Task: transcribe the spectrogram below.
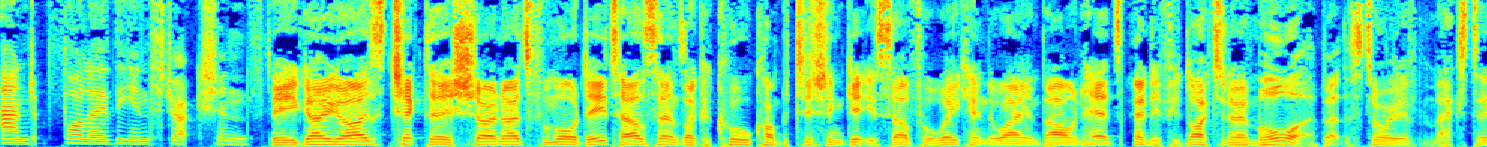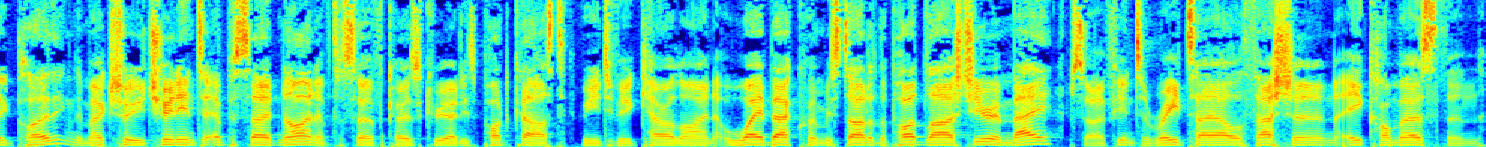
and follow the instructions. There you go, guys. Check the show notes for more details. Sounds like a cool competition. Get yourself a weekend away in Barwon Heads. And if you'd like to know more about the story of Maxted Clothing, then make sure you tune in to episode 9 of the Surf Coast Creatives podcast. We interviewed Caroline way back when we started the pod last year in May. So if you're into retail, fashion, e-commerce, then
